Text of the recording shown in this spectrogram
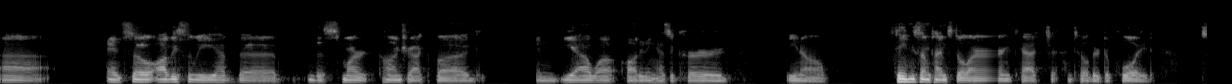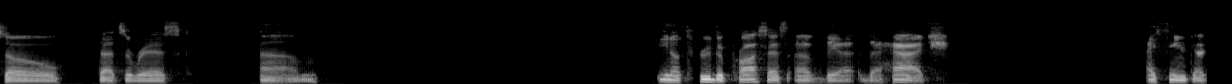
Uh, and so obviously we have the the smart contract bug, and yeah, while auditing has occurred, you know, things sometimes still aren't catch until they're deployed. So that's a risk. Um, you know, through the process of the the hatch, I think a,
